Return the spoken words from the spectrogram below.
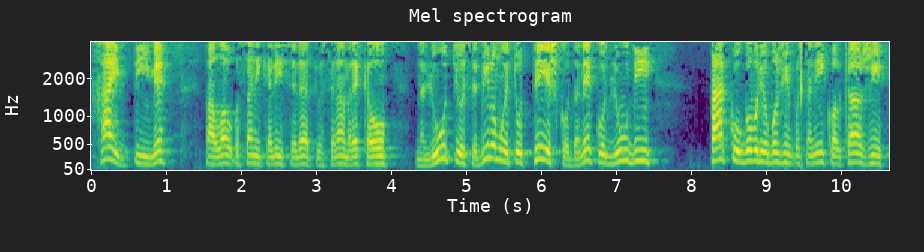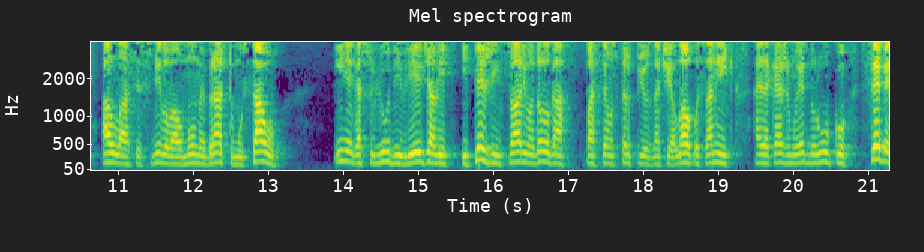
hajr time pa Allah poslanik ali se letu selam rekao naljutio se bilo mu je to teško da neko od ljudi tako govori o Božijem poslaniku ali kaže Allah se smilovao mome bratu Musau i njega su ljudi vrijeđali i težim stvarima od ovoga pa se on strpio. Znači Allah poslanik, hajde da kažemo u jednu ruku, sebe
